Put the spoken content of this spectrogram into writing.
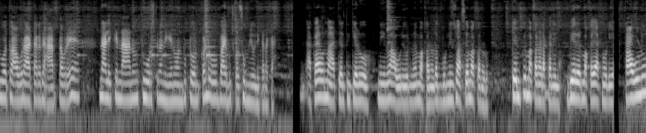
ಇವತ್ತು ಅವ್ರ ಆಟ ಆಗದೆ ಆಡ್ತಾವ್ರೆ. ನಾಳೆಗೆ ನಾನು ತೋರಿಸ್ತೀನಿ ನಾನು ಏನು ಅಂದ್ಬಿಟ್ಟು ಅಂದ್ಕೊಂಡು ಬಾಯಿ ಮುಚ್ಕೊಂಡು ಸುಮ್ಮನೆ ಇವನಿ ಕನಕ ಅಕ್ಕ ಅವ್ನು ಮಾತು ಹೇಳ್ತೀನಿ ಕೇಳು. ನೀನು ಅವ್ರು ಇವ್ರನ್ನ ಮಕ್ಕ ನೋಡೋದು ಬಿಡು ನೀನು ಸೊಸೆ ಮಕ್ಕ ನೋಡು. ಕೆಂಪಿ ಮಕ್ಕ ನೋಡಕ್ಕ ನೀನು. ಬೇರೆಯವ್ರ ಮಕ್ಕ ಯಾಕೆ ನೋಡಿ? ಅವಳು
